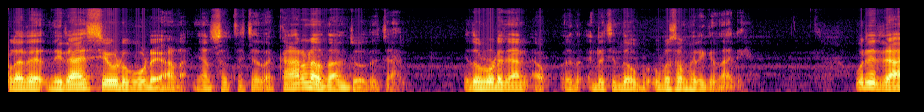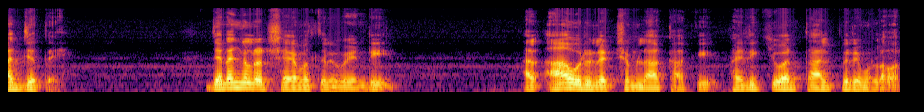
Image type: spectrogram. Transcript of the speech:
വളരെ നിരാശയോടുകൂടെയാണ് ഞാൻ ശ്രദ്ധിച്ചത്. കാരണം എന്താണെന്ന് ചോദിച്ചാൽ ഇതോടുകൂടെ ഞാൻ എന്റെ ചിന്ത ഉപ- ഉപസംഹരിക്കുന്നതായിരിക്കും. ഒരു രാജ്യത്തെ ജനങ്ങളുടെ ക്ഷേമത്തിനു വേണ്ടി ആ ഒരു ലക്ഷ്യം ലാക്കാക്കി ഭരിക്കുവാൻ താല്പര്യമുള്ളവർ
